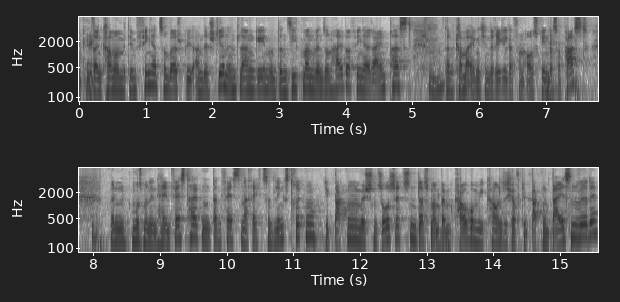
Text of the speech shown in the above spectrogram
Okay. Und dann kann man mit dem Finger zum Beispiel an der Stirn entlang gehen und dann sieht man, wenn so ein halber Finger reinpasst, mhm. dann kann man eigentlich in der Regel davon ausgehen, dass er passt. Dann muss man den Helm festhalten und dann fest nach rechts und links drücken. Die Backen müssen so sitzen, dass man beim Kaugummi kauen sich auf die Backen beißen würde.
